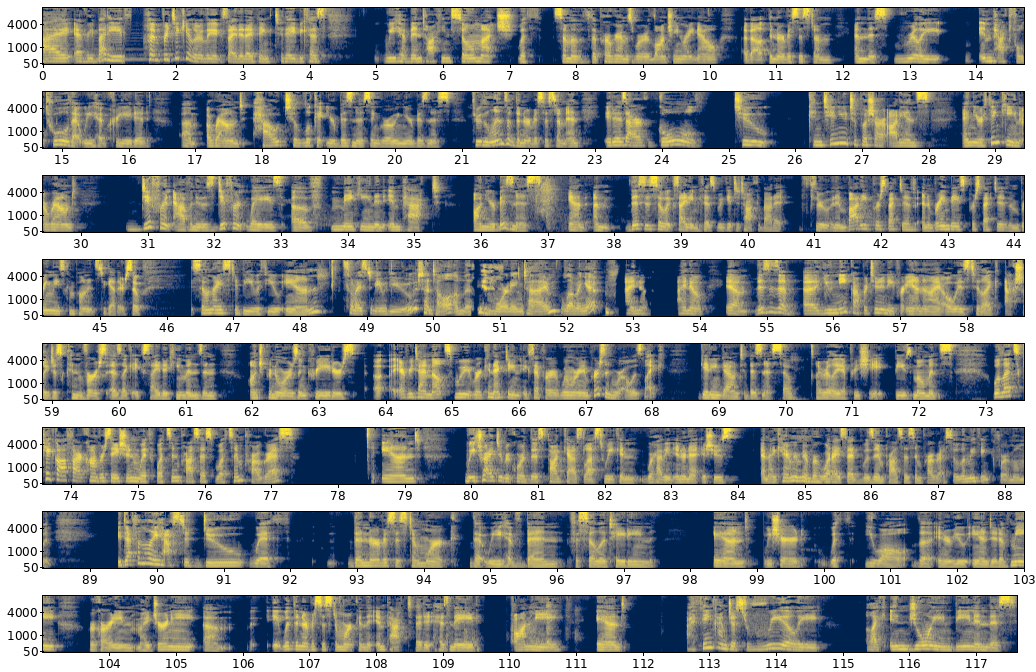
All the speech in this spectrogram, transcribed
Hi, everybody. I'm particularly excited, I think, today because we have been talking so much with some of the programs we're launching right now about the nervous system and this really impactful tool that we have created um, around how to look at your business and growing your business through the lens of the nervous system. And it is our goal to continue to push our audience and your thinking around different avenues, different ways of making an impact on your business. And um, this is so exciting because we get to talk about it through an embodied perspective and a brain based perspective and bring these components together. So, so nice to be with you, Anne. So nice to be with you, Chantill, on this morning time. Loving it. I know. I know. Um, this is a, a unique opportunity for Anne and I always to like actually just converse as like excited humans and entrepreneurs and creators. Uh, every time else we were connecting, except for when we're in person, we're always like getting down to business. So I really appreciate these moments. Well, let's kick off our conversation with what's in process, what's in progress. And we tried to record this podcast last week and we're having internet issues and I can't remember what I said was in process and progress. So let me think for a moment. It definitely has to do with the nervous system work that we have been facilitating. And we shared with you all the interview and did of me regarding my journey um, it, with the nervous system work and the impact that it has made on me. And I think I'm just really like enjoying being in this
